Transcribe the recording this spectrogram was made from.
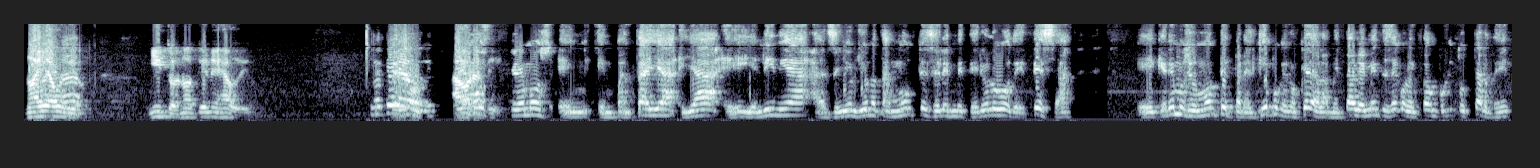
No hay audio. Ah. Ñito, no tienes audio. No tiene audio. Ahora tenemos, sí. tenemos en, en pantalla ya eh, y en línea al señor Jonathan Montes, él es meteorólogo de TESA. Eh, queremos, señor Montes, para el tiempo que nos queda, lamentablemente se ha conectado un poquito tarde,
